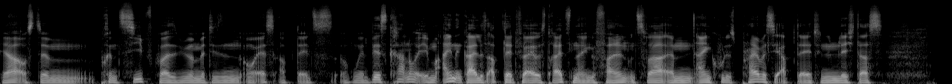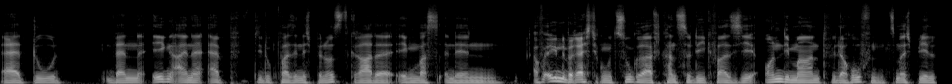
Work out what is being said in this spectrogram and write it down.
ja, aus dem Prinzip quasi, wie man mit diesen OS-Updates umgeht. Mir ist gerade noch eben ein geiles Update für iOS 13 eingefallen und zwar ähm, ein cooles Privacy-Update, nämlich dass äh, du, wenn irgendeine App, die du quasi nicht benutzt, gerade irgendwas in den auf irgendeine Berechtigung zugreift, kannst du die quasi on demand widerrufen. Zum Beispiel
